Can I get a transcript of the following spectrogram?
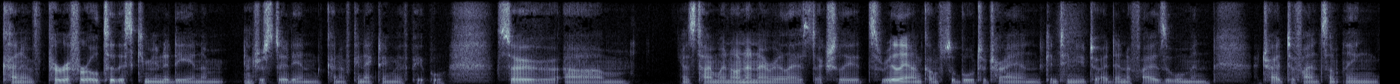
kind of peripheral to this community and I'm interested in kind of connecting with people. So um, as time went on and I realized actually it's really uncomfortable to try and continue to identify as a woman, I tried to find something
